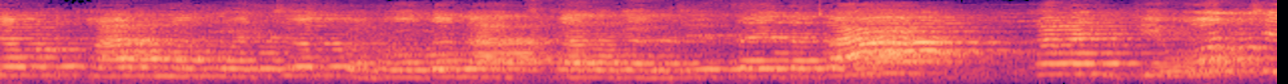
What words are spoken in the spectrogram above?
बाई फार महत्वाचं प्रबोधन आजकाल गरजेचं आहे दादा. कारण की उच्च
